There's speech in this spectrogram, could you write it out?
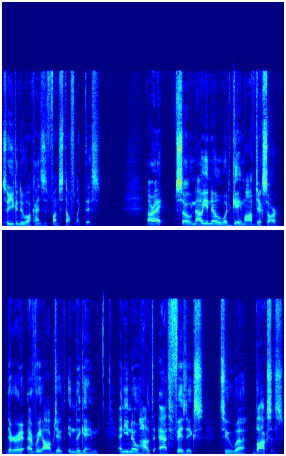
So you can do all kinds of fun stuff like this. Alright, so now you know what game objects are. They're every object in the game, and you know how to add physics to uh, boxes.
